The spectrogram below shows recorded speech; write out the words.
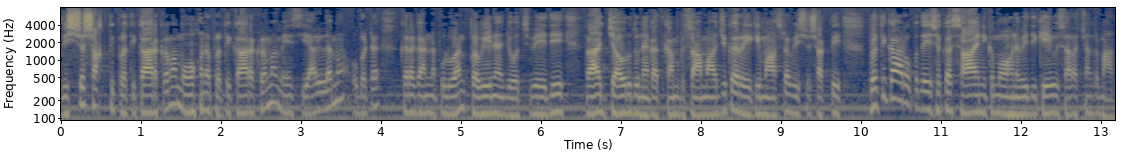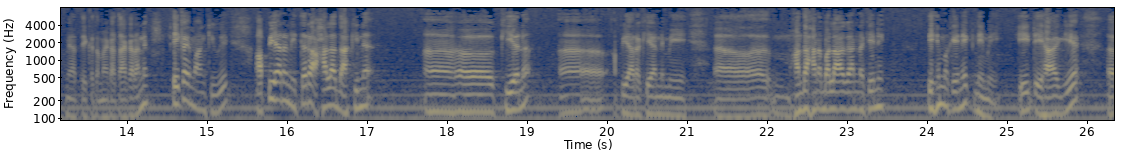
විශ්ව ශක්ති ප්‍රතිකාර ක්‍රම මෝහන ප්‍රතිකාර ක්‍රම මේ සියල්ලම ඔබට කරගන්න පුළුවන්. ප්‍රවීණ ජෝතිෂවේදී රාජ්‍ය අවුරුදු නැගත් කමිටු සමාජික රේකි මාස්ටර් විශ්ව ශක්ති ප්‍රතිකාර උපදේශක සායනික මෝහන වේදී කේයු සරච්චන්ද්‍ර මහත්මයාත් එක්ක තමයි කතා කරන්නේ. ඒකයි මම කිව්වේ අපි අර නිතර අහලා දකින අ, කියන අ, අපි අර කියන්නේ මේ අ, හඳහන බලා ගන්න කෙනෙක් එහෙම කෙනෙක් නෙමෙයි. ඊට එහා ගිය අ,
